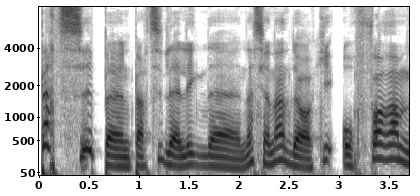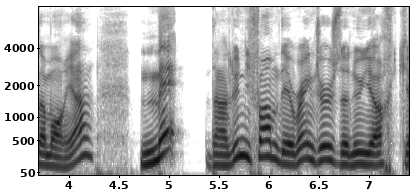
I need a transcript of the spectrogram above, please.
participe à une partie de la Ligue nationale de hockey au Forum de Montréal, mais dans l'uniforme des Rangers de New York.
